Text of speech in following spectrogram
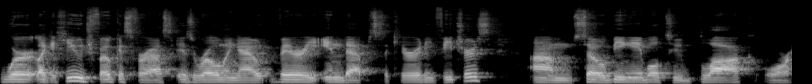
we're like a huge focus for us is rolling out very in-depth security features. Um, so being able to block or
